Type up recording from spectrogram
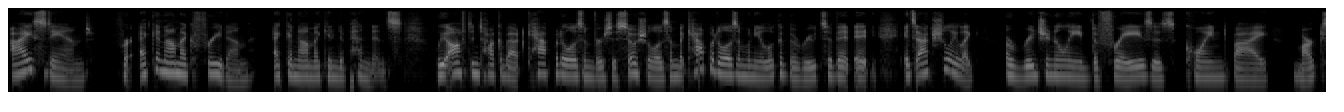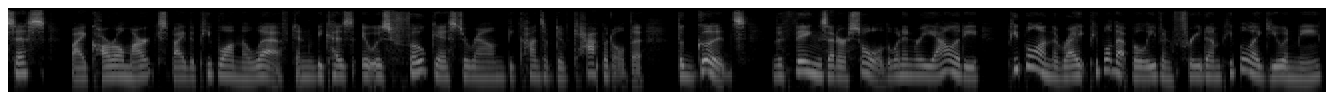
I stand for economic freedom, economic independence. We often talk about capitalism versus socialism, but capitalism, when you look at the roots of it, it it's actually like originally the phrase is coined by Marxists, by Karl Marx, by the people on the left, and because it was focused around the concept of capital, the the goods, the things that are sold, when in reality, people on the right, people that believe in freedom, people like you and me,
